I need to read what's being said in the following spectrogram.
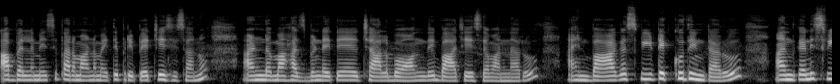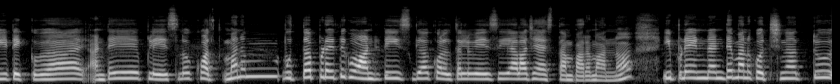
ఆ బెల్లం వేసి పరమాన్నం అయితే ప్రిపేర్ చేసేసాను. అండ్ మా హస్బెండ్ అయితే చాలా బాగుంది బాగా చేసామన్నారు ఆయన బాగా స్వీట్ ఎక్కువ తింటారు. అందుకని స్వీట్ ఎక్కువ అంటే ప్లేస్లో కొత్త మనం ఉత్తప్పుడైతే క్వాంటిటీస్గా కొలతలు వేసి అలా చేస్తాం పరమాన్నం. ఇప్పుడు ఏంటంటే మనకు వచ్చినట్టు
